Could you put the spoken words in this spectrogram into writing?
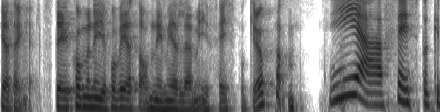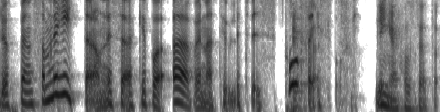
Helt enkelt. Det kommer ni få veta om ni är medlem i Facebookgruppen. Ja, Facebookgruppen som ni hittar om ni söker på övernaturligtvis på Exakt. Facebook. Inga konstigheter.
